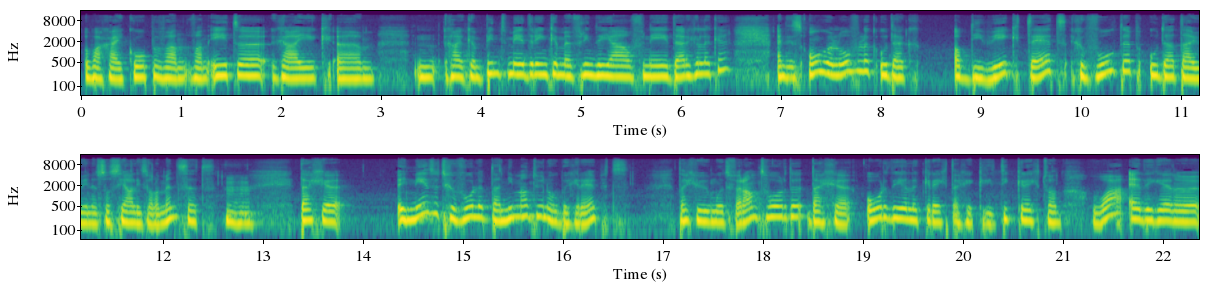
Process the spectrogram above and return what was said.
wat ga ik kopen van, van eten? Ga ik, ehm, ga ik een pint meedrinken met vrienden, ja of nee, dergelijke. En het is ongelooflijk hoe dat ik op die week tijd gevoeld heb hoe dat, dat je in een sociaal isolement zet. Mhm. Dat je ineens het gevoel hebt dat niemand u nog begrijpt. Dat je je moet verantwoorden, dat je oordelen krijgt, dat je kritiek krijgt van wat heb je nou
